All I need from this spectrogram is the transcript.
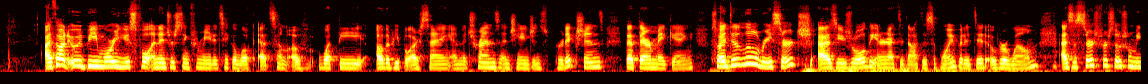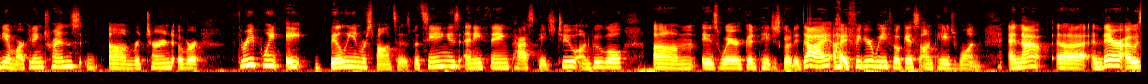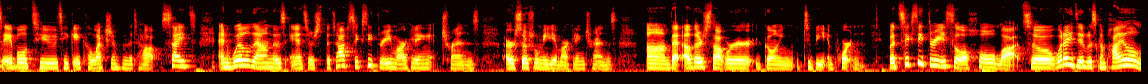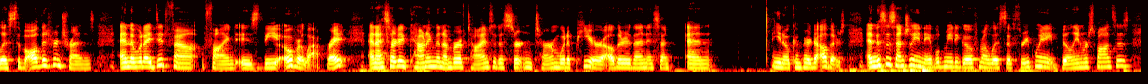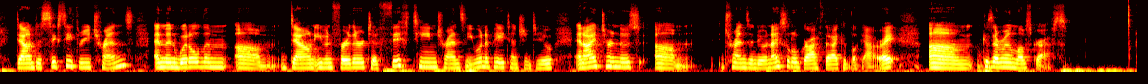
I thought it would be more useful and interesting for me to take a look at some of what the other people are saying and the trends and changes predictions that they're making. So I did a little research. As usual, the internet did not disappoint, but it did overwhelm. As a search for social media marketing trends um, returned over 3.8 billion responses. But seeing as anything past page two on Google um, is where good pages go to die, I figure we focus on page one. And that uh, and there I was able to take a collection from the top sites and whittle down those answers to the top 63 marketing trends or social media marketing trends um, that others thought were going to be important. But 63 is still a whole lot. So what I did was compile a list of all different trends, and then what I did find is the overlap, right? And I started counting the number of times that a certain term would appear other than and you know, compared to others. And this essentially enabled me to go from a list of 3.8 billion responses down to 63 trends and then whittle them um, down even further to 15 trends that you want to pay attention to. And I turn those um, trends into a nice little graph that I could look at, right? Because um, everyone loves graphs.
